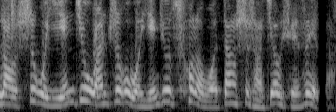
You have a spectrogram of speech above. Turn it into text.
老师，我研究完之后，我研究错了，我当市场交学费了，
